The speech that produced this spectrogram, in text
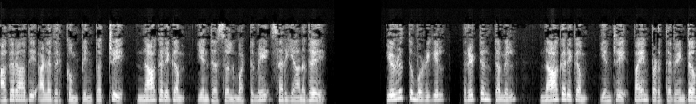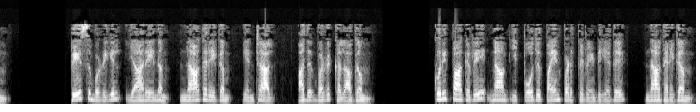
அகராதி அளவிற்கும் பின்பற்றி நாகரிகம் என்ற சொல் மட்டுமே சரியானது. எழுத்து மொழியில் ரிட்டன் தமிழ் நாகரிகம் என்று பயன்படுத்த வேண்டும். பேசுமொழியில் யாரேனும் நாகரிகம் என்றால் அது வழுக்கலாகும். குறிப்பாகவே நாம் இப்போது பயன்படுத்த வேண்டியது நாகரிகம்.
